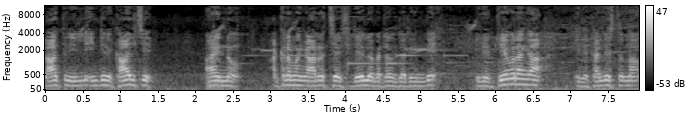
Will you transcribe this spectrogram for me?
రాత్రి ఇల్లు ఇంటిని కాల్చి ఆయన్ను అక్రమంగా అరెస్ట్ చేసి జైల్లో పెట్టడం జరిగింది. ఇది తీవ్రంగా ఇది ఖండిస్తున్నాం.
